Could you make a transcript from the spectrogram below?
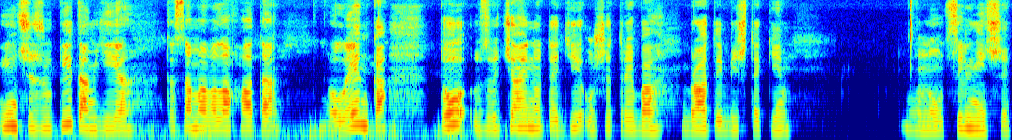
інші жуки там є, та сама волохата оленка, то, звичайно, тоді вже треба брати більш такі ну, сильніші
